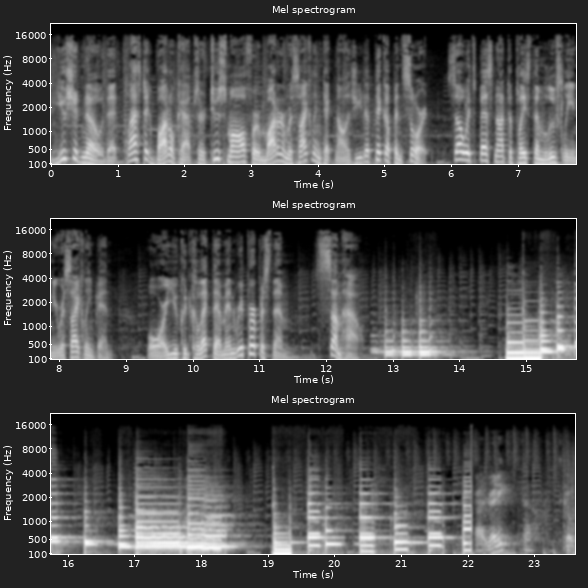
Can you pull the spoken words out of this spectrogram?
You should know that plastic bottle caps are too small for modern recycling technology to pick up and sort, so it's best not to place them loosely in your recycling bin. Or you could collect them and repurpose them, somehow. Alright, ready? Yeah. Let's go.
